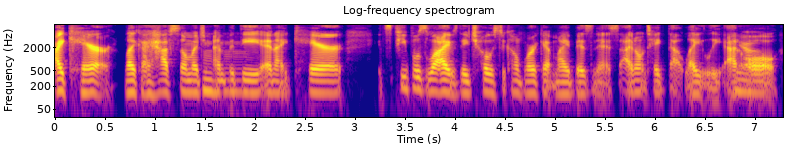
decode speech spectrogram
I care. Like I have so much Mhm. empathy and I care. It's people's lives. They chose to come work at my business. I don't take that lightly at Yeah. all.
